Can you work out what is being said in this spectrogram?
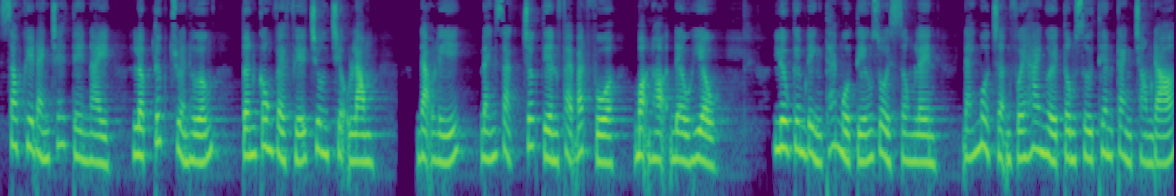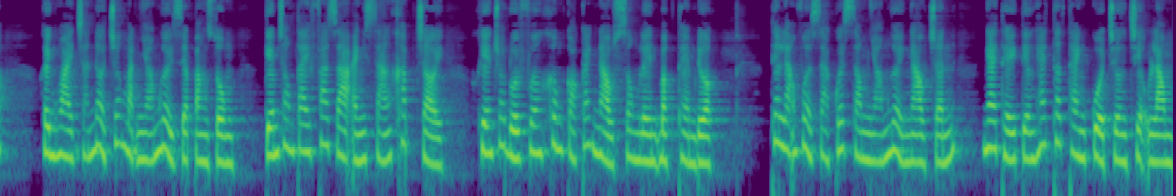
sau khi đánh chết tên này, lập tức chuyển hướng, tấn công về phía Trương Triệu Long. Đạo lý, đánh giặc trước tiên phải bắt vua, bọn họ đều hiểu. Lưu Kim Đình thét một tiếng rồi xông lên, đánh một trận với hai người tông sư thiên cảnh trong đó. Hình hoài chắn ở trước mặt nhóm người Diệp Bằng Dùng, kiếm trong tay phát ra ánh sáng khắp trời, khiến cho đối phương không có cách nào xông lên bậc thềm được. Thiên lãng vừa giải quyết xong nhóm người ngao chấn, nghe thấy tiếng hét thất thanh của trường Triệu Long,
